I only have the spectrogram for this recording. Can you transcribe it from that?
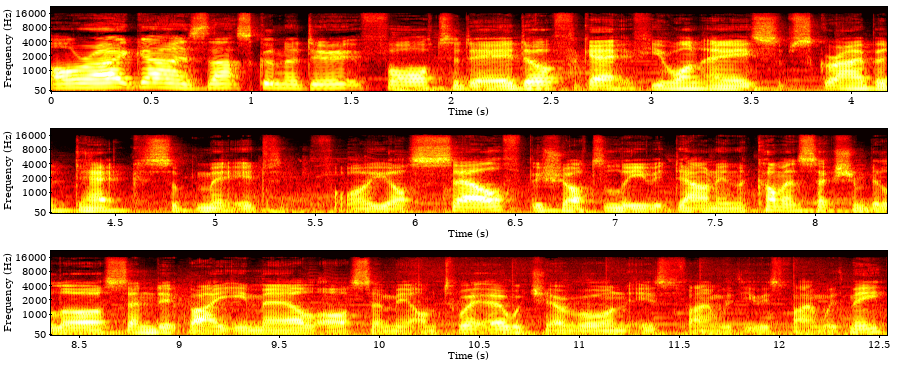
Alright guys, that's going to do it for today. Don't forget if you want a subscriber deck submitted for yourself, be sure to leave it down in the comment section below. Send it by email or send me on Twitter, whichever one is fine with you is fine with me.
